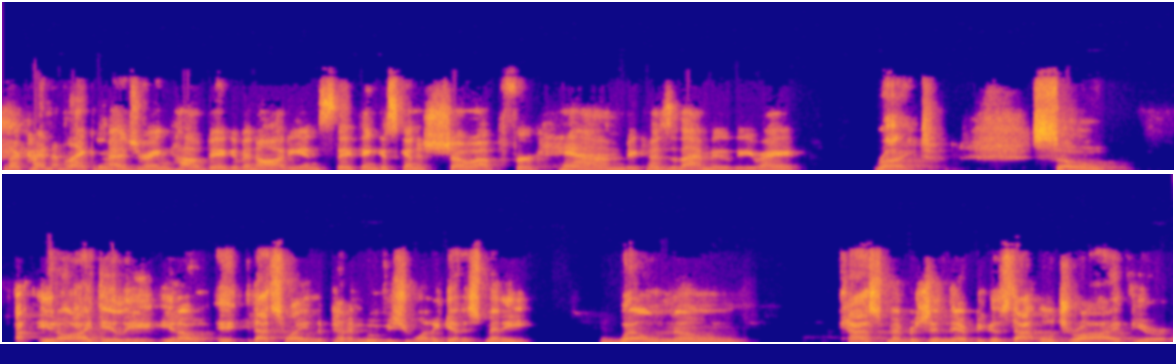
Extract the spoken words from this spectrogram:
They're kind of like measuring how big of an audience they think is going to show up for him because of that movie, right? Right. So, uh, you know, ideally, you know, it, that's why independent movies, you want to get as many well known cast members in there because that will drive your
